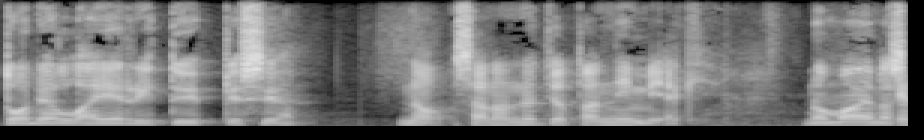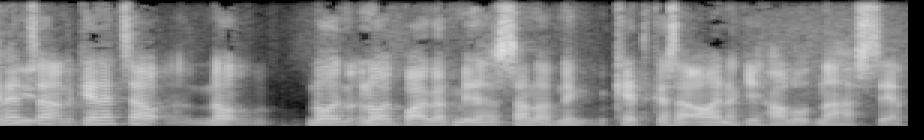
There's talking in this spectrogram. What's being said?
todella erityyppisiä. No sano nyt jotain nimiäkin. No mainoskin, Kenet sä, kenet sä, no noin, noin paikat, mitä sä sanot, niin ketkä sä ainakin haluat nähdä siellä?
